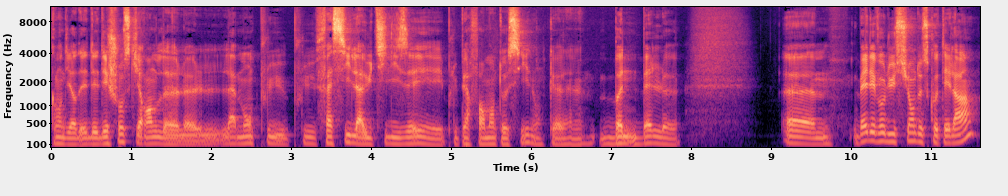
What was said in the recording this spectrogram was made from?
comment dire, des, des, choses qui rendent la montre plus, plus facile à utiliser et plus performante aussi. Donc, bonne, belle, euh, belle évolution de ce côté-là.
